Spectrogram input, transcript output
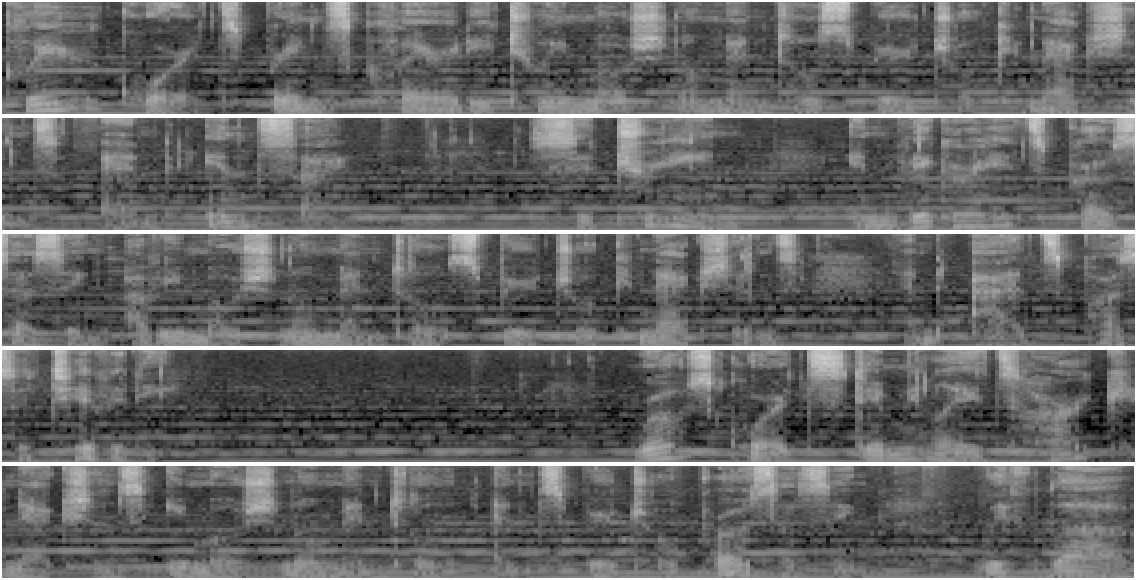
Clear quartz brings clarity to emotional, mental, spiritual connections and insight. Citrine invigorates processing of emotional, mental, spiritual connections and adds positivity. Rose quartz stimulates heart connections, emotional, mental, and spiritual processing with love.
